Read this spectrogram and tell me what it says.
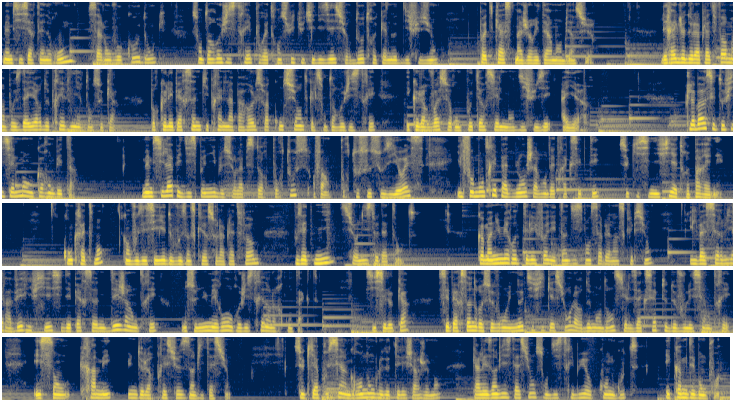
Même si certaines rooms, salons vocaux donc, sont enregistrés pour être ensuite utilisés sur d'autres canaux de diffusion, podcast majoritairement bien sûr. Les règles de la plateforme imposent d'ailleurs de prévenir dans ce cas, pour que les personnes qui prennent la parole soient conscientes qu'elles sont enregistrées et que leurs voix seront potentiellement diffusées ailleurs. Clubhouse est officiellement encore en bêta, même si l'app est disponible sur l'App Store pour tous, enfin pour tous ceux sous iOS, il faut montrer patte blanche avant d'être accepté, ce qui signifie être parrainé. Concrètement, quand vous essayez de vous inscrire sur la plateforme, vous êtes mis sur liste d'attente. Comme un numéro de téléphone est indispensable à l'inscription, il va servir à vérifier si des personnes déjà entrées ont ce numéro enregistré dans leur contact. Si c'est le cas, ces personnes recevront une notification leur demandant si elles acceptent de vous laisser entrer et sans cramer une de leurs précieuses invitations. Ce qui a poussé un grand nombre de téléchargements, car les invitations sont distribuées au compte-gouttes et comme des bons points.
